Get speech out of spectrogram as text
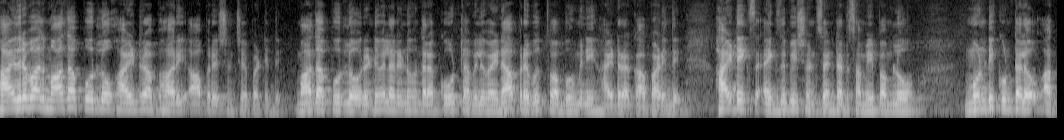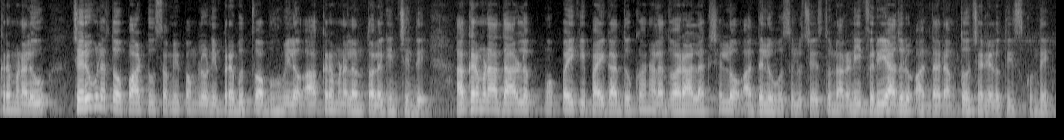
హైదరాబాద్ మాదాపూర్లో హైడ్రా భారీ ఆపరేషన్ చేపట్టింది. మాదాపూర్లో రెండు వేల రెండు వందల కోట్ల విలువైన ప్రభుత్వ భూమిని హైడ్రా కాపాడింది. హైటెక్స్ ఎగ్జిబిషన్ సెంటర్ సమీపంలో మొండికుంటలో ఆక్రమణలు చెరువులతో పాటు సమీపంలోని ప్రభుత్వ భూమిలో ఆక్రమణలను తొలగించింది. ఆక్రమణదారుల ముప్పైకి పైగా దుకాణాల ద్వారా లక్షల్లో అద్దెలు వసూలు చేస్తున్నారని ఫిర్యాదులు అందడంతో చర్యలు తీసుకుంది.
